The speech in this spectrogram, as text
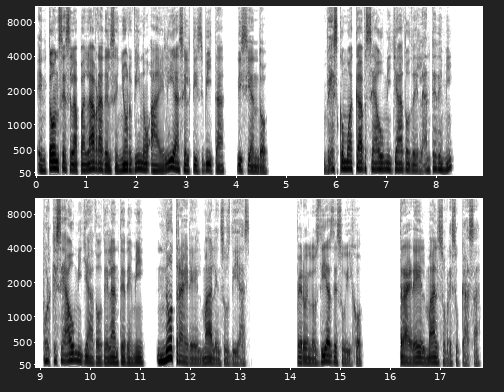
Entonces la palabra del Señor vino a Elías el tisbita, diciendo, ¿Ves cómo Acab se ha humillado delante de mí? Porque se ha humillado delante de mí, no traeré el mal en sus días. Pero en los días de su hijo, traeré el mal sobre su casa.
